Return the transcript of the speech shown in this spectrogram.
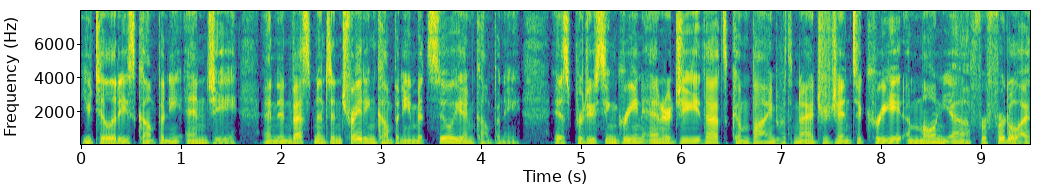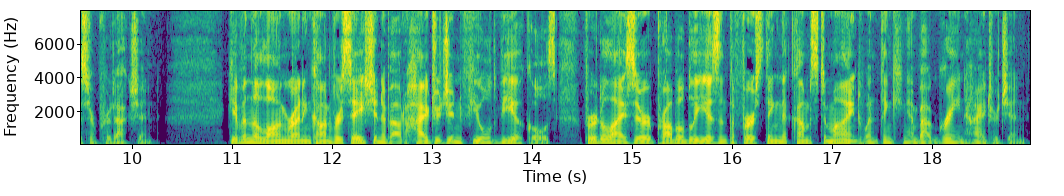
utilities company Engie, and investment and trading company Mitsui Company, is producing green energy that's combined with nitrogen to create ammonia for fertilizer production. Given the long running conversation about hydrogen fueled vehicles, fertilizer probably isn't the first thing that comes to mind when thinking about green hydrogen.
